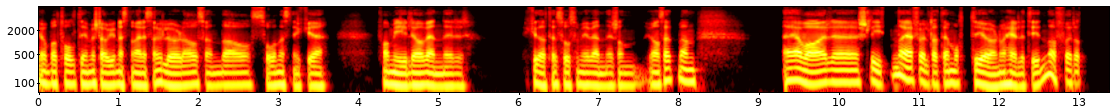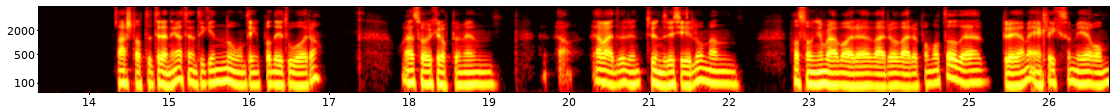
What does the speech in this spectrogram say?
Jobba tolv timers dager nesten hver eneste dag, lørdag og søndag, og så nesten ikke familie og venner. Ikke at jeg så så mye venner sånn uansett, men jeg var eh, sliten, og jeg følte at jeg måtte gjøre noe hele tiden da, for å erstatte trening. Jeg tjente ikke noen ting på de to åra. Og jeg så jo kroppen min ja, Jeg veide vel rundt 100 kilo, men fasongen ble bare verre og verre, på en måte, og det brød jeg meg egentlig ikke så mye om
